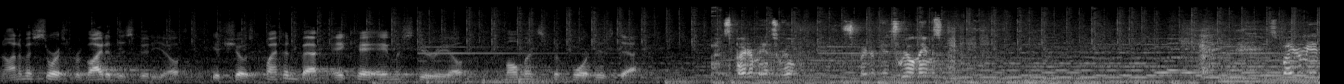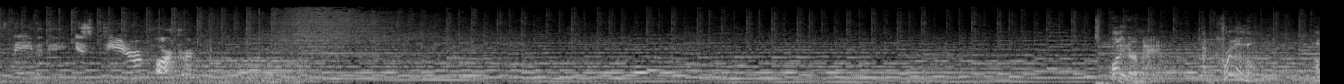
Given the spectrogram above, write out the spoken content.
anonymous source provided this video. It shows Quentin Beck, aka Mysterio, moments before his death. Spider-Man's real. Spider-Man's real name is. Spider-Man's name is Peter Parker. Spider-Man, a criminal, a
